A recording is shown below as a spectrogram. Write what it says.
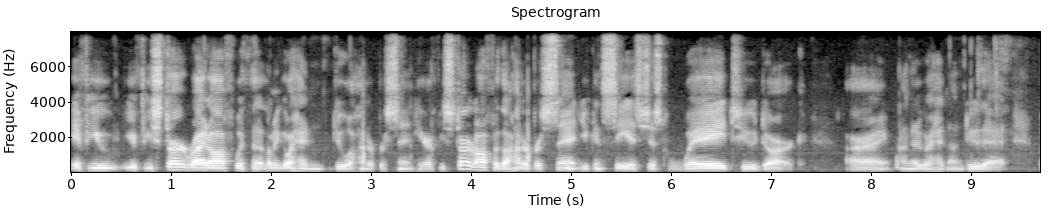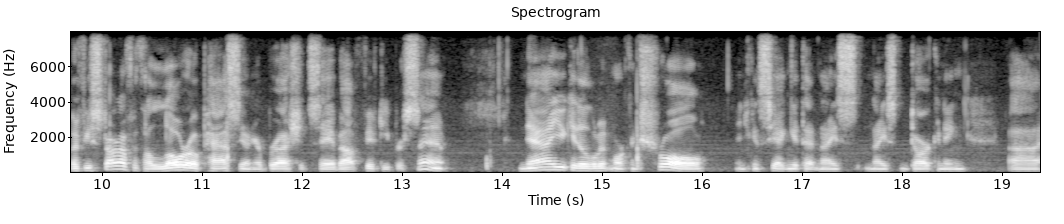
If you if you start right off with a, let me go ahead and do 100% here. If you start off with 100%, you can see it's just way too dark. Alright, I'm going to go ahead and undo that. But if you start off with a lower opacity on your brush, it's say about 50%, now you get a little bit more control and you can see I can get that nice nice darkening. Uh,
